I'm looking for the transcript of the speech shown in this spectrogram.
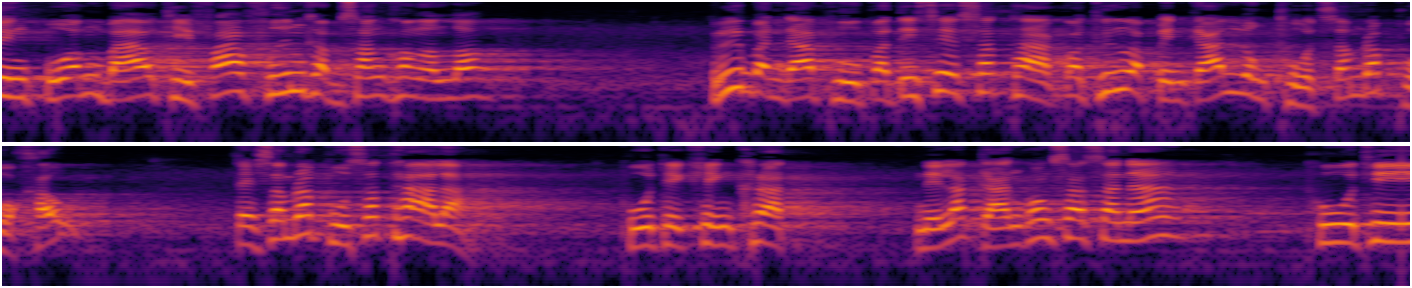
สิ่งปวงบ่าวที่ฟ้าฟื้นคำสั่งของอัลลอฮ์หรือบรรดาผู้ปฏิเสธศรัทธาก็ถือว่าเป็นการลงโทษสำหรับพวกเขา แต่สำหรับผู้ศรัทธาล่ะ ผู้ที่เข่งครัด ในหลักการของศาสนา ผู้ที่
